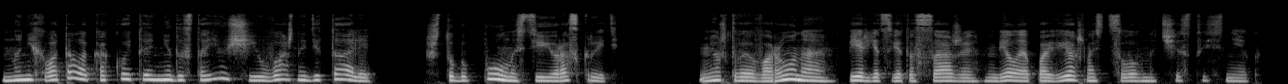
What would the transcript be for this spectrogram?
но не хватало какой-то недостающей важной детали, чтобы полностью ее раскрыть. Мертвая ворона, перья цвета сажи, белая поверхность, словно чистый снег.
